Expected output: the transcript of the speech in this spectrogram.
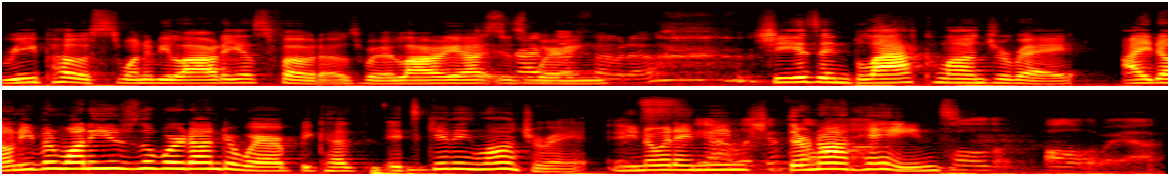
reposts one of Ilaria's photos where Ilaria is wearing she is in black lingerie. I don't even want to use the word underwear because it's giving lingerie. you know what I It's- yeah, mean? like They're not Hanes. Pulled all the way up.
